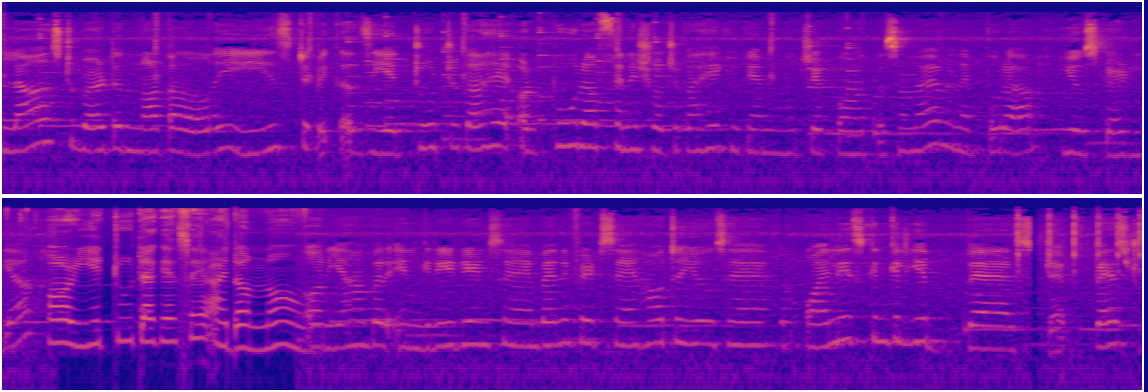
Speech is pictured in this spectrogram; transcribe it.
Last but not a least because ये टूट चुका है और पूरा फिनिश हो चुका है क्योंकि मुझे बहुत पसंद आया मैंने पूरा यूज़ कर लिया। और ये टूटा कैसे? आई डोंट नो और यहाँ पर इंग्रेडिएंट्स हैं बेनिफिट्स हैं हाउ टू यूज़ है। ऑयली स्किन के लिए बेस्ट है बेस्ट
